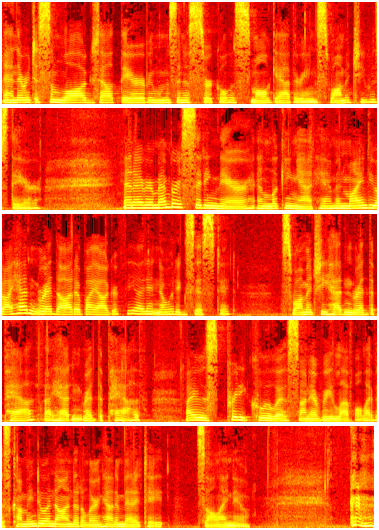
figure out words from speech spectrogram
And there were just some logs out there. Everyone was in a circle, a small gathering. Swamiji was there. And I remember sitting there and looking at him. And mind you, I hadn't read the autobiography, I didn't know it existed. Swamiji hadn't read The Path, I hadn't read The Path. I was pretty clueless on every level. I was coming to Ananda to learn how to meditate, that's all I knew.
